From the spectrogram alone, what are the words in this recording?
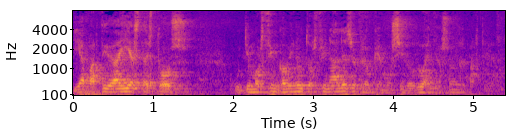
y a partir de ahí hasta estos últimos cinco minutos finales yo creo que hemos sido dueños del partido.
